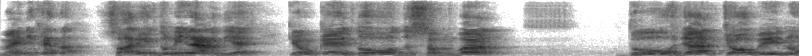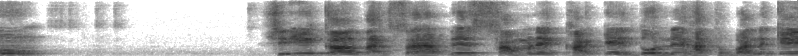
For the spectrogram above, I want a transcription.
ਮੈਂ ਨਹੀਂ ਕਹਿੰਦਾ ਸਾਰੀ ਦੁਨੀਆ ਜਾਣਦੀ ਹੈ ਕਿਉਂਕਿ 2 ਦਸੰਬਰ 2024 ਨੂੰ ਸ਼੍ਰੀ ਅਕਾਲ ਤਖਤ ਸਾਹਿਬ ਦੇ ਸਾਹਮਣੇ ਖੜ ਕੇ ਦੋਨੇ ਹੱਥ ਬੰਨ ਕੇ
